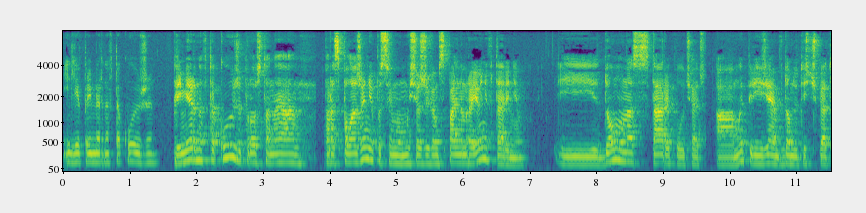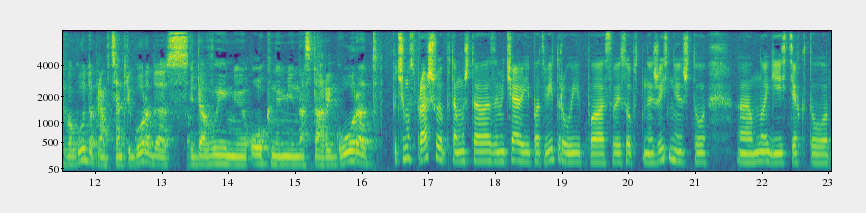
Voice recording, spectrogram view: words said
или примерно в такую же? Примерно в такую же, просто она по расположению по своему. Мы сейчас живем в спальном районе в Тарине. И дом у нас старый получается. А мы переезжаем в дом 2005 года, прям в центре города, с видовыми окнами на старый город. Почему спрашиваю? Потому что замечаю и по Твиттеру, и по своей собственной жизни, что э, многие из тех, кто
